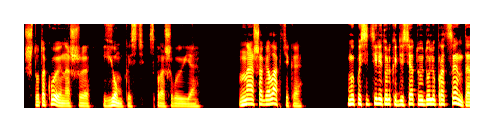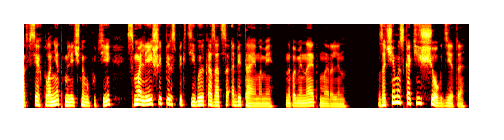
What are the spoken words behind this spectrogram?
«Что такое наша емкость?» — спрашиваю я. «Наша галактика. Мы посетили только десятую долю процента от всех планет Млечного Пути с малейшей перспективой оказаться обитаемыми», — напоминает Мэрилин. «Зачем искать еще где-то?»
